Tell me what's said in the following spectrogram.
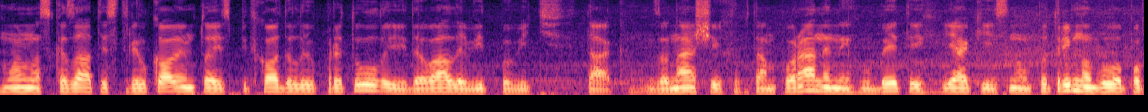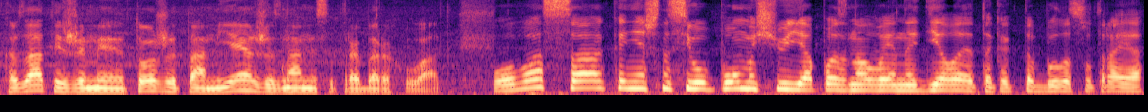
можна сказати, стрілковим, тобто підходили в притул і давали відповідь так. За наших там поранених, убитих, якісь. Ну, потрібно було показати, що ми теж там є, що з нами все треба рахувати. У вас, конечно, с его помощью я познал военное дело. Это как-то было с утра, я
